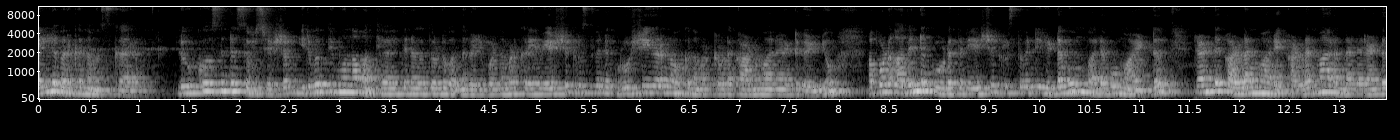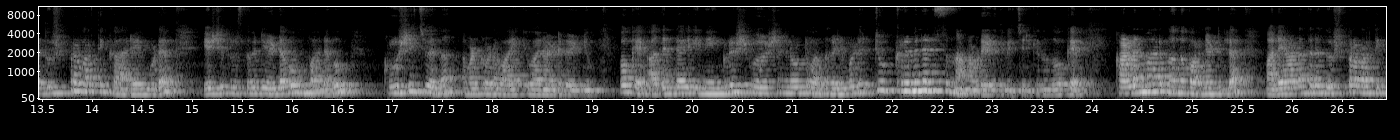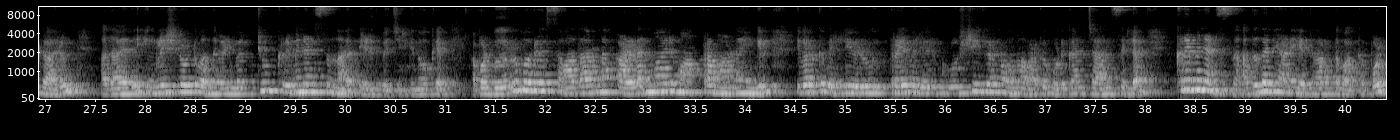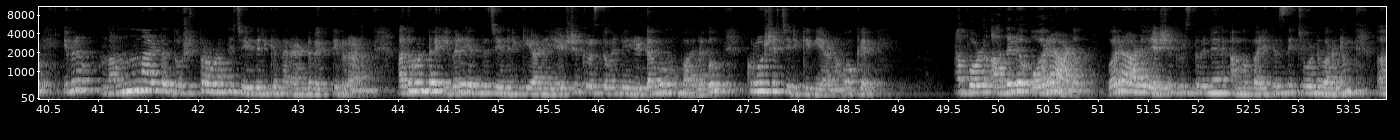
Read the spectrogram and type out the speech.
എല്ലാവർക്കും നമസ്കാരം. ലൂക്കോസിന്റെ സുവിശേഷം ഇരുപത്തിമൂന്നാം അധ്യായത്തിനകത്തോട്ട് വന്നു കഴിയുമ്പോൾ നമ്മൾക്കറിയാം യേശു ക്രിസ്തുവിന്റെ ക്രൂശീകരണമൊക്കെ നമുക്ക് അവിടെ കാണുവാനായിട്ട് കഴിഞ്ഞു. അപ്പോൾ അതിന്റെ കൂട്ടത്തിൽ യേശു ക്രിസ്തുവിന്റെ ഇടവും വലവുമായിട്ട് രണ്ട് കള്ളന്മാരെ കള്ളന്മാരെന്നല്ല രണ്ട് ദുഷ്പ്രവർത്തിക്കാരെയും കൂടെ യേശു ക്രിസ്തുവിന്റെ ഇടവും വലവും ക്രൂശിച്ചു എന്ന് നമ്മൾക്കവിടെ വായിക്കുവാനായിട്ട് കഴിഞ്ഞു. ഓക്കെ അതിന്റെ ഇനി ഇംഗ്ലീഷ് വേർഷനിലോട്ട് വന്നു കഴിയുമ്പോൾ ടു ക്രിമിനൽസ് എന്നാണ് അവിടെ എഴുതി വെച്ചിരിക്കുന്നത്. ഓക്കെ കള്ളന്മാരെന്നൊന്നും പറഞ്ഞിട്ടില്ല. മലയാളത്തിലെ ദുഷ്പ്രവർത്തിക്കാരും അതായത് ഇംഗ്ലീഷിലോട്ട് വന്നു കഴിയുമ്പോൾ ടു ക്രിമിനൽസ് എന്ന് എഴുതി വെച്ചിരിക്കുന്നു ഓക്കെ അപ്പോൾ വെറും ഒരു സാധാരണ കള്ളന്മാർ മാത്രമാണ് എങ്കിൽ ഇവർക്ക് വലിയൊരു ഇത്രയും വലിയൊരു ക്രൂശീകരണമൊന്നും അവർക്ക് കൊടുക്കാൻ ചാൻസ് ഇല്ല. ക്രിമിനൽസ് അത് തന്നെയാണ് യഥാർത്ഥ വാക്ക്. അപ്പോൾ ഇവർ നന്നായിട്ട് ദുഷ്പ്രവൃത്തി ചെയ്തിരിക്കുന്ന രണ്ട് വ്യക്തികളാണ്. അതുകൊണ്ട് ഇവരെ എന്ത് ചെയ്തിരിക്കുകയാണ്? യേശു ക്രിസ്തുവിന്റെ ഇടവും വലവും ക്രൂശിച്ചിരിക്കുകയാണ്. ഓക്കെ അപ്പോൾ അതിൽ ഒരാൾ ഒരാൾ യേശുക്രിസ്തുവിനെ അങ്ങ് പരിഹസിച്ചുകൊണ്ട് പറഞ്ഞു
